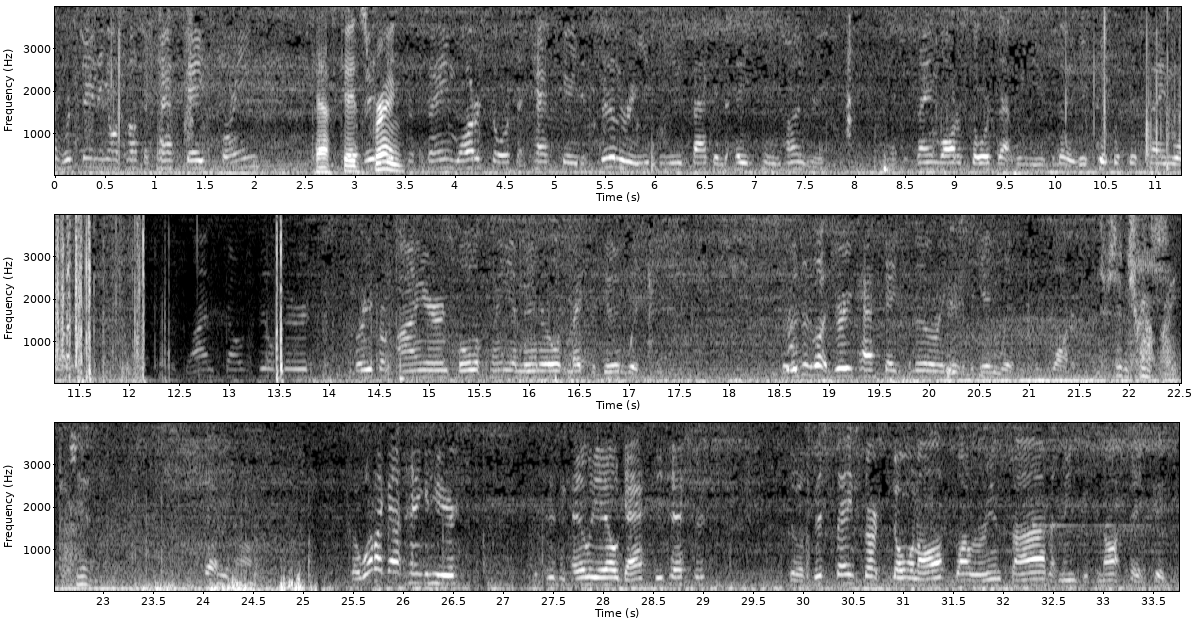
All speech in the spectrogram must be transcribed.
We're standing on top of Cascade Spring. Cascade This Spring. is the same water source that Cascade Distillery used to use back in the 1800s. It's the same water source that we use today. We cook with this same water. It's limestone filtered, free from iron, full of plenty of minerals, makes a good whiskey. So this is what drew Cascade Distillery here to begin with, this water. There's a trout right there. Yeah. So what I got hanging here, this is an LEL gas detector. So if this thing starts going off while we're inside, that means we cannot take pictures.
